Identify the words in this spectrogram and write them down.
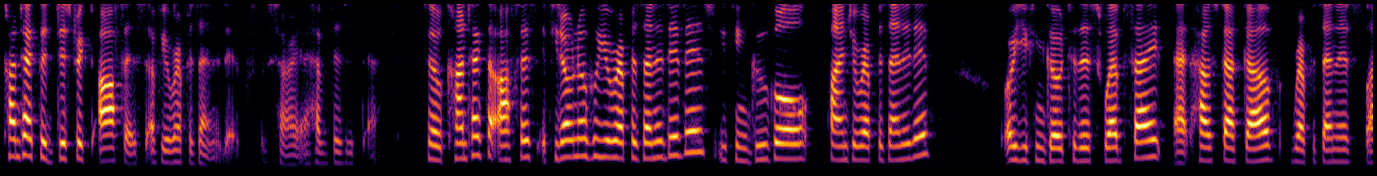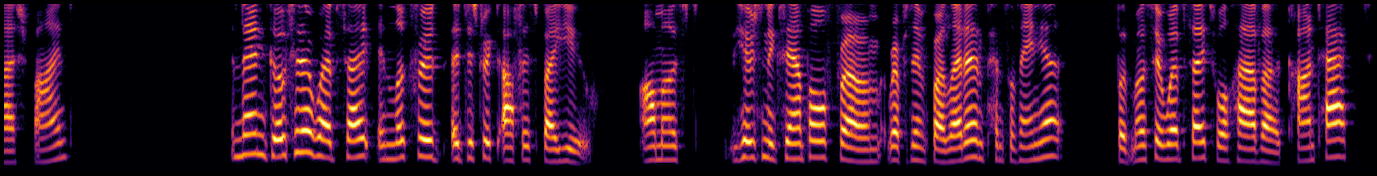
contact the district office of your representative. Sorry, I have visit there. So contact the office. If you don't know who your representative is, you can Google find your representative, or you can go to this website at house.gov representative slash find. And then go to their website and look for a district office by you. Almost here's an example from Representative Barletta in Pennsylvania, but most of their websites will have a contact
